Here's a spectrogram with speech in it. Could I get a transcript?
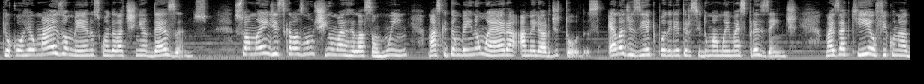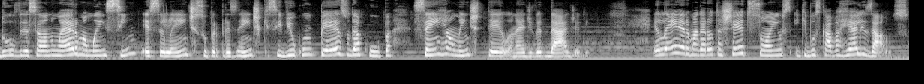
que ocorreu mais ou menos quando ela tinha 10 anos. Sua mãe disse que elas não tinham uma relação ruim, mas que também não era a melhor de todas. Ela dizia que poderia ter sido uma mãe mais presente, mas aqui eu fico na dúvida se ela não era uma mãe sim, excelente, super presente, que se viu com o peso da culpa sem realmente tê-la, né, de verdade ali. Elaine era uma garota cheia de sonhos e que buscava realizá-los.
